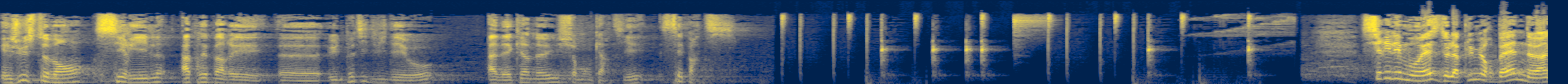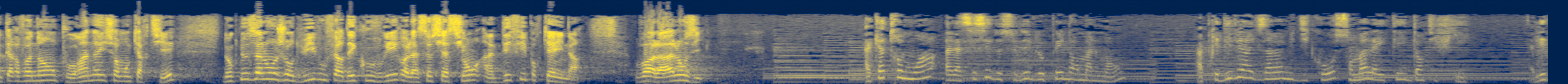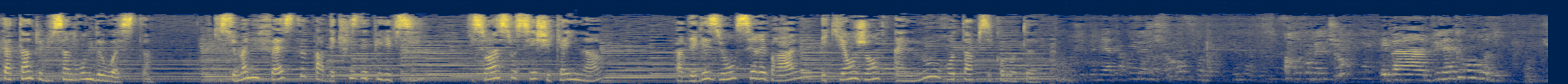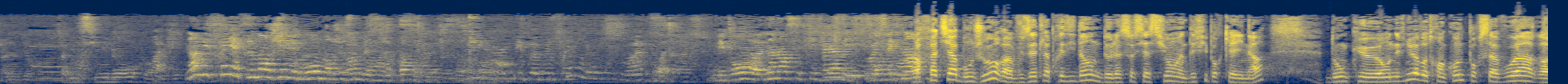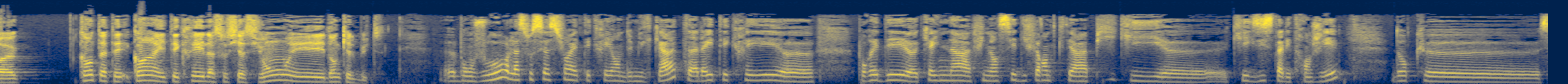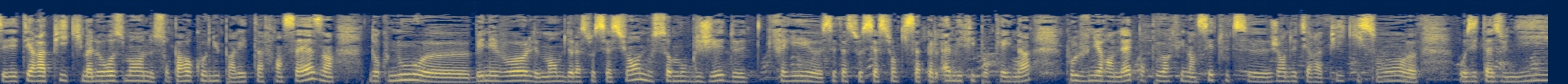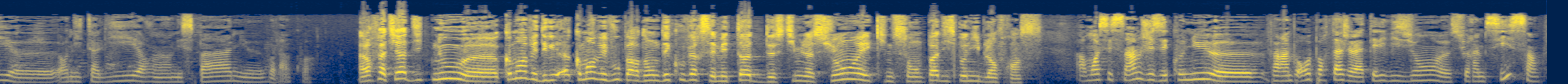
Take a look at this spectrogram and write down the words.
Et justement, Cyril a préparé euh, une petite vidéo avec un œil sur mon quartier. C'est parti. Cyril et Moès de la Plume Urbaine, euh, intervenant pour Un œil sur mon quartier. Donc nous allons aujourd'hui vous faire découvrir l'association Un défi pour Kaina. Voilà, allons-y. À 4 mois, elle a cessé de se développer normalement. Après divers examens médicaux, son mal a été identifié. Elle est atteinte du syndrome de West, qui se manifeste par des crises d'épilepsie qui sont associées chez Kaina par des lésions cérébrales et qui engendrent un lourd retard psychomoteur. Eh ben, du lundi au vendredi. Non, mais frère, avec le manger, mais bon, manger, ça ne me dérange pas. Ils peuvent le faire, ouais. Mais bon, euh, non, non, c'était bien, mais bon, maintenant. Alors Fatia, bonjour. Vous êtes la présidente de l'association Un défi pour Kaina. Donc euh, on est venu à votre rencontre pour savoir euh, quand, a été, quand a été créée l'association et dans quel but. Euh, bonjour, l'association a été créée en 2004. Elle a été créée euh, pour aider euh, Kaina à financer différentes thérapies qui, euh, qui existent à l'étranger. Donc, euh, c'est des thérapies qui malheureusement ne sont pas reconnues par l'État français. Donc, nous, euh, bénévoles membres de l'association, nous sommes obligés de créer euh, cette association qui s'appelle Un défi pour Kaina pour lui venir en aide, pour pouvoir financer tout ce genre de thérapies qui sont aux États-Unis, en Italie, en, Espagne, voilà quoi. Alors Fatia, dites-nous comment avez avez-vous pardon découvert ces méthodes de stimulation et qui ne sont pas disponibles en France? Alors moi c'est simple, je les ai connus euh, par un reportage à la télévision euh, sur M6.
